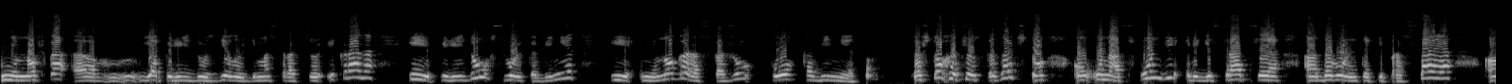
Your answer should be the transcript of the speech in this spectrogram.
немножко я перейду, сделаю демонстрацию экрана и перейду в свой кабинет и немного расскажу по кабинету. Что хочу сказать, что у нас в фонде регистрация а, довольно-таки простая. А,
